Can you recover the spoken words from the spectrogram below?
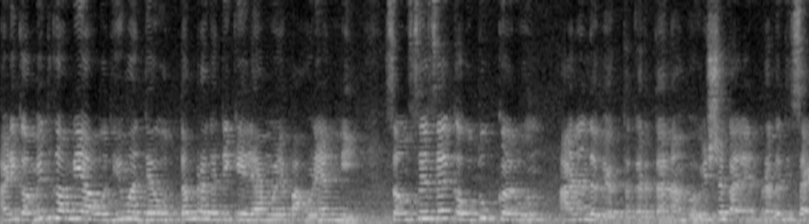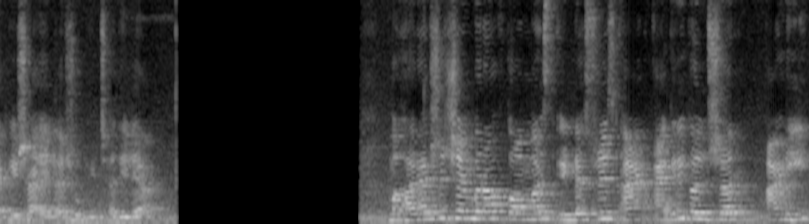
आणि कमीत कमी अवधीमध्ये उत्तम प्रगती केल्यामुळे पाहुण्यांनी संस्थेचे कौतुक करून आनंद व्यक्त करताना भविष्यकालीन प्रगतीसाठी शाळेला शुभेच्छा दिल्या. Maharashtra chamber of commerce industries and agriculture आणि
